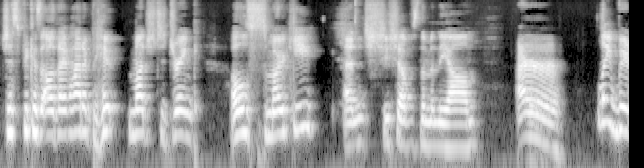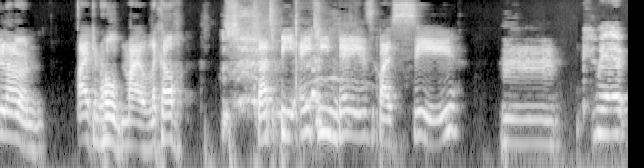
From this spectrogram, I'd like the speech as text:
Just because, oh, they've had a bit much to drink. Old Smokey. And she shoves them in the arm. Arr, leave me alone. I can hold my liquor. That be 18 days by sea. Hmm. We're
